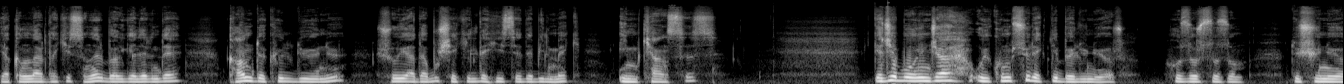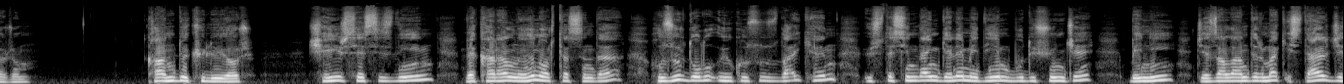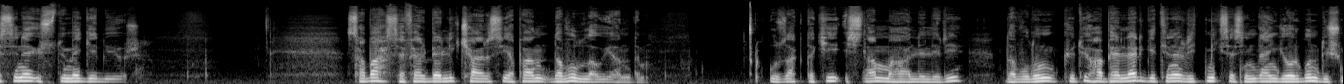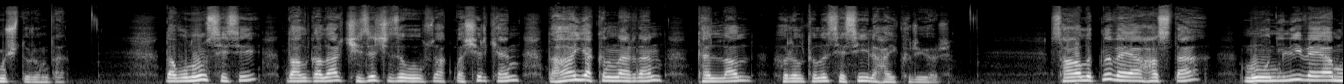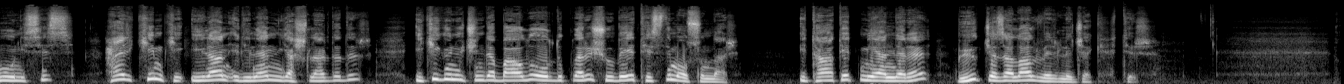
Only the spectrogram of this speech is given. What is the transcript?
yakınlardaki sınır bölgelerinde kan döküldüğünü şu ya da bu şekilde hissedebilmek imkansız. Gece boyunca uykum sürekli bölünüyor. Huzursuzum, düşünüyorum. Kan dökülüyor. Şehir sessizliğin ve karanlığın ortasında huzur dolu uykusuzdayken üstesinden gelemediğim bu düşünce beni cezalandırmak istercesine üstüme geliyor. Sabah seferberlik çağrısı yapan davulla uyandım. Uzaktaki İslam mahalleleri davulun kötü haberler getiren ritmik sesinden yorgun düşmüş durumda. Davulun sesi dalgalar çize çize uzaklaşırken daha yakınlardan tellal hırıltılı sesiyle haykırıyor. Sağlıklı veya hasta, munili veya munisiz, her kim ki ilan edilen yaşlardadır, iki gün içinde bağlı oldukları şubeye teslim olsunlar. İtaat etmeyenlere büyük cezalar verilecektir.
